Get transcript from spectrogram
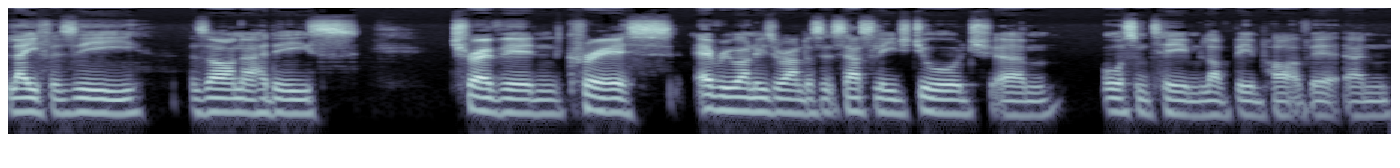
Leif Z, Azana Hadis, Trevin, Chris, everyone who's around us at SaaS Leads, George, um, awesome team, love being part of it, and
